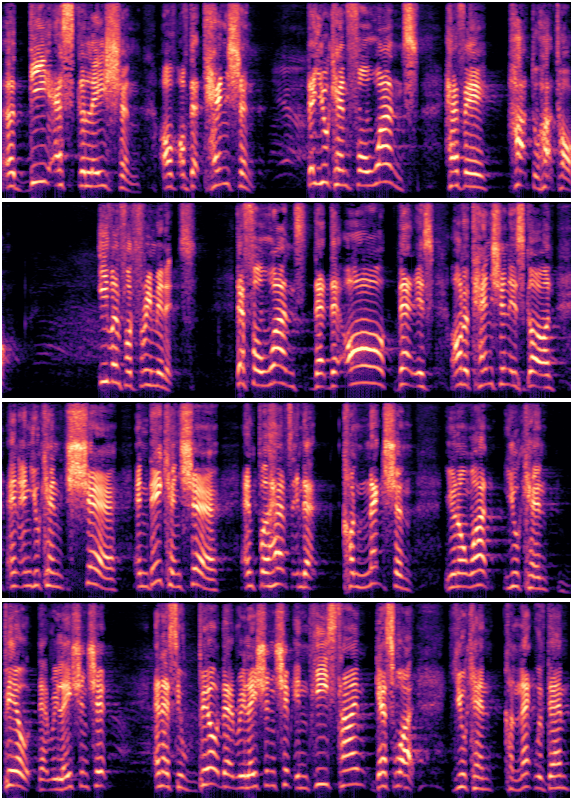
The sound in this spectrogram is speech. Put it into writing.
a de escalation of, of that tension that you can, for once, have a heart to heart talk, even for three minutes. That for once, that, that all that is, all the tension is gone, and, and you can share, and they can share, and perhaps in that connection, you know what? You can build that relationship. And as you build that relationship in peacetime, guess what? You can connect with them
